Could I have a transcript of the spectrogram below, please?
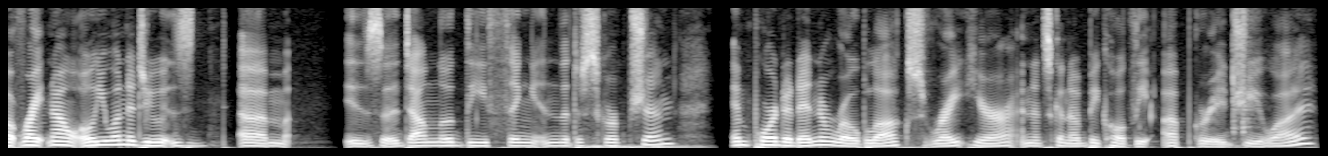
But right now all you want to do is um, is uh, download the thing in the description, import it into Roblox right here, and it's going to be called the upgrade GUI.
